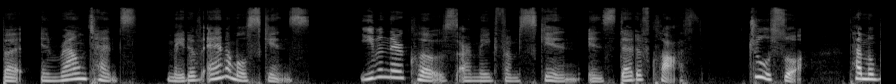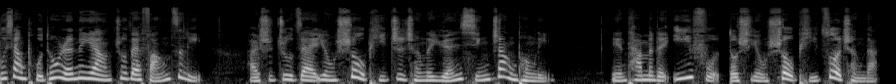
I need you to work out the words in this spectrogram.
but in round tents made of animal skins. Even their clothes are made from skin instead of cloth. 住所 他们不像普通人那样住在房子里，而是住在用兽皮制成的圆形帐篷里，连他们的衣服都是用兽皮做成的。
